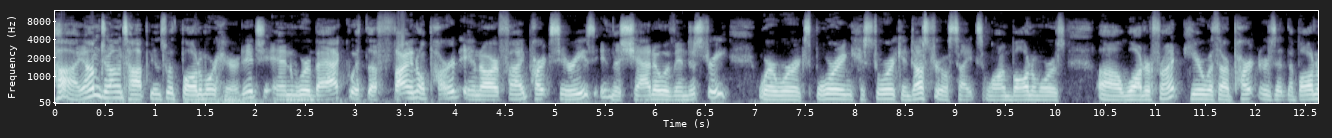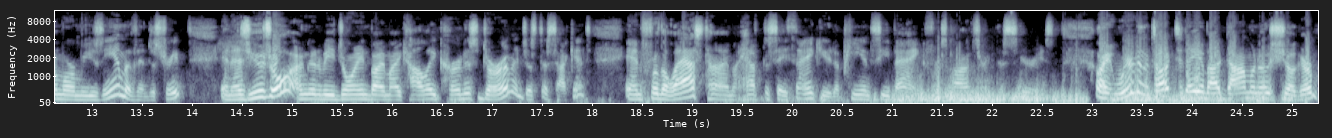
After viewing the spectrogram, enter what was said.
Hi, I'm Johns Hopkins with Baltimore Heritage, and we're back with the final part in our five-part series in the shadow of industry, where we're exploring historic industrial sites along Baltimore's uh, waterfront, here with our partners at the Baltimore Museum of Industry. And as usual, I'm going to be joined by my colleague Curtis Durham in just a second. And for the last time, I have to say thank you to PNC Bank for sponsoring this series. All right, we're going to talk today about Domino Sugar,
